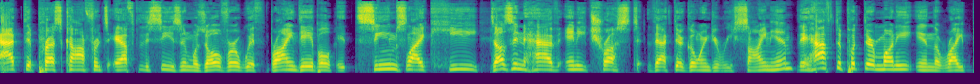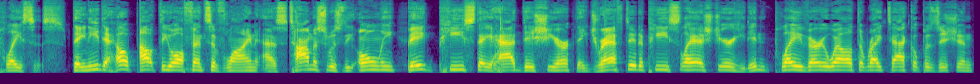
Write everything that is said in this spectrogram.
at the press conference after the season was over with Brian Daboll, it seems like he doesn't have any trust that they're going to re-sign him. They have to put their money in the right places. They need to help out the offensive line as Thomas was the only big piece they had this year. They drafted a piece last year. He didn't play very well at the right tackle position.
